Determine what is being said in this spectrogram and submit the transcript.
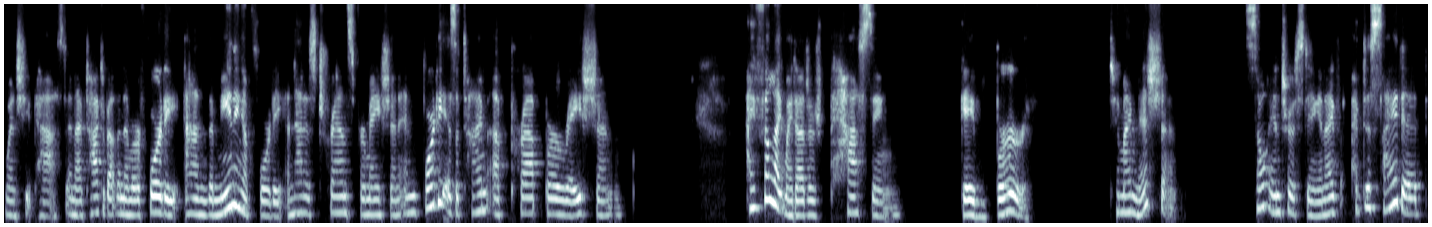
when she passed, and I've talked about the number 40 and the meaning of 40, and that is transformation. And 40 is a time of preparation. I feel like my daughter's passing gave birth to my mission. So interesting. And I've, I've decided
